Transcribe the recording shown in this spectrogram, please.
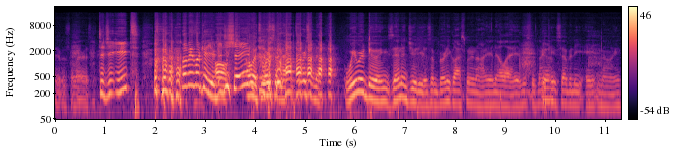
it was hilarious. Did you eat? Let me look at you. Did oh, you shave? Oh, it's worse than that. It's worse than that. We were doing Zen and Judaism, Bernie Glassman and I, in L.A., and this was 1978 and 9.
